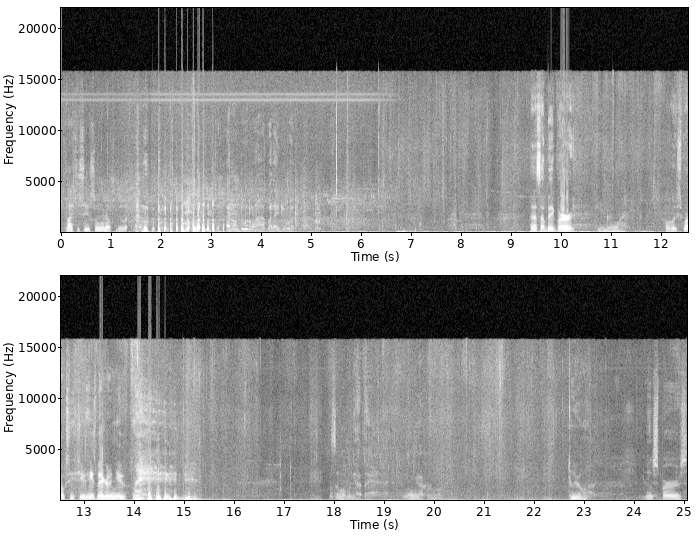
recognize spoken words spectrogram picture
it's nice to see someone else do it. I don't do it a lot, but I do it. And that's a big bird. He's a good one. Holy smokes, he's huge. He's bigger than you. so what we got there? Long Yeah, for a look. Two year old. inch spurs.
